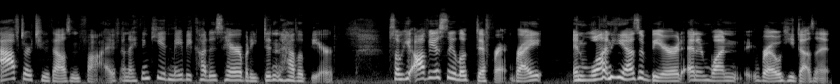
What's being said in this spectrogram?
after 2005. And I think he had maybe cut his hair, but he didn't have a beard. So he obviously looked different, right? In one, he has a beard, and in one row, he doesn't.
